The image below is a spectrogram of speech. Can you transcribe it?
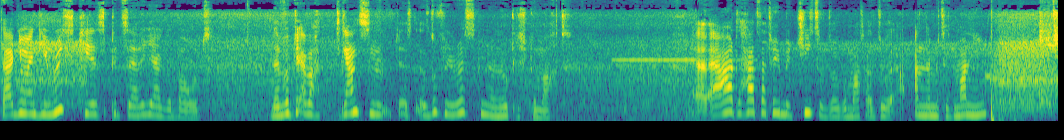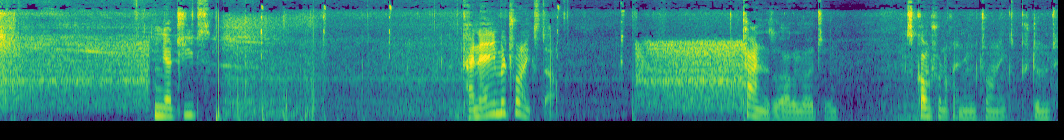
Da hat jemand die Riskiest Pizzeria gebaut. Da wirklich einfach die ganzen, so viel Risky nur wirklich gemacht. Er, er hat es natürlich mit Cheats und so gemacht, also Unlimited Money. Sind ja Cheats. Keine Animatronics da. Keine Sorge, Leute. Es kommt schon noch Animatronics, bestimmt.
